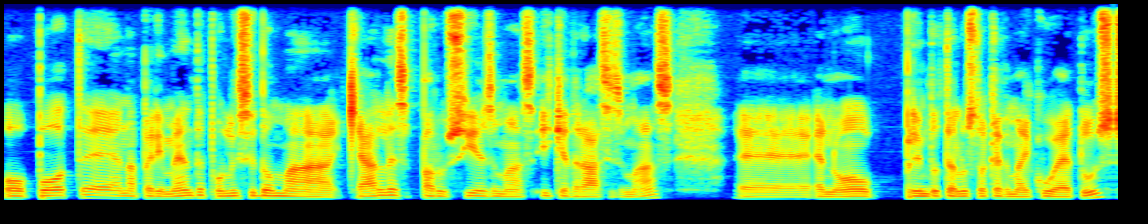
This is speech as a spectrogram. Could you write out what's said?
Οπότε να περιμένετε πολύ σύντομα και άλλες παρουσίες μας ή και δράσεις μας. Εννοώ πριν το τέλος του ακαδημαϊκού έτους.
